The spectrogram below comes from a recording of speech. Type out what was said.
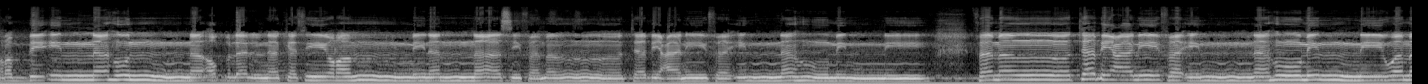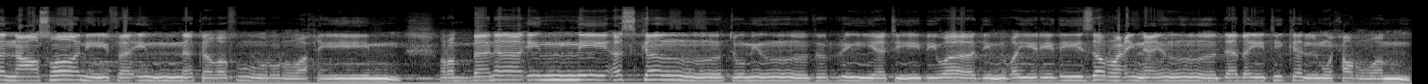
رب إنهن أضللن كثيرا من الناس فمن تبعني فإنه مني. فمن تبعني فإنه مني ومن عصاني فإنك غفور رحيم. ربنا إني أسكنت من ذريتي بواد غير ذي زرع عند بيتك المحرم.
